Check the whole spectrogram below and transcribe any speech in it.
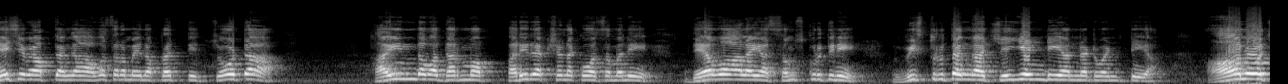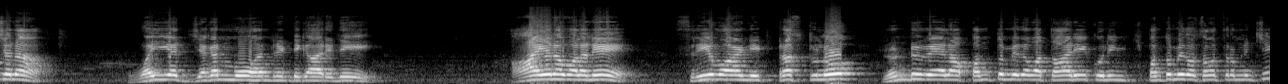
దేశవ్యాప్తంగా అవసరమైన ప్రతి చోట హైందవ ధర్మ పరిరక్షణ కోసమని దేవాలయ సంస్కృతిని విస్తృతంగా చెయ్యండి అన్నటువంటి ఆలోచన వైఎస్ జగన్మోహన్ రెడ్డి గారిది. ఆయన వలనే శ్రీవాణి ట్రస్టులో రెండు వేల పంతొమ్మిదవ తారీఖు నుంచి పంతొమ్మిదవ సంవత్సరం నుంచి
